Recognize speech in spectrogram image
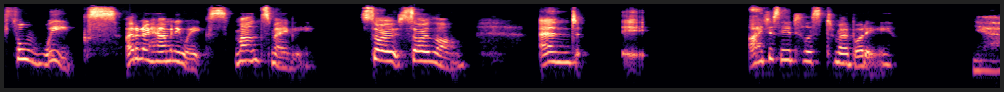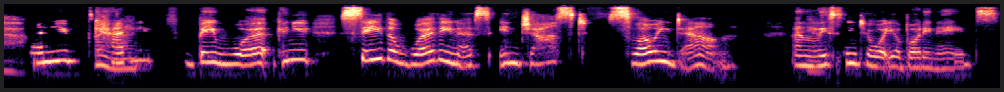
for weeks. I don't know how many weeks, months maybe. So, so long. And it, I just need to listen to my body. Yeah. Can you can right. you be worth can you see the worthiness in just slowing down and listening to what your body needs?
